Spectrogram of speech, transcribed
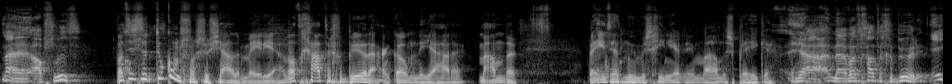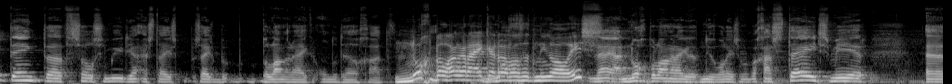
nee, absoluut. Wat is de toekomst van sociale media? Wat gaat er gebeuren aankomende jaren, maanden? Bij internet moet je misschien eerder in maanden spreken. Ja, nou, wat gaat er gebeuren? Ik denk dat social media een steeds, steeds be- belangrijker onderdeel gaat. Nog belangrijker dan als het nu al is? Nou ja, nog belangrijker dat het nu al is. Maar we gaan steeds meer eh,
